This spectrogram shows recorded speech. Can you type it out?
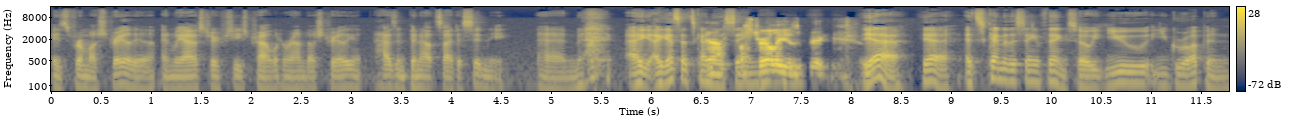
is from Australia. And we asked her if she's traveled around Australia, hasn't been outside of Sydney. And I, I guess that's kind yeah. of the same. Australia is big. Yeah, yeah, it's kind of the same thing. So you you grew up in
